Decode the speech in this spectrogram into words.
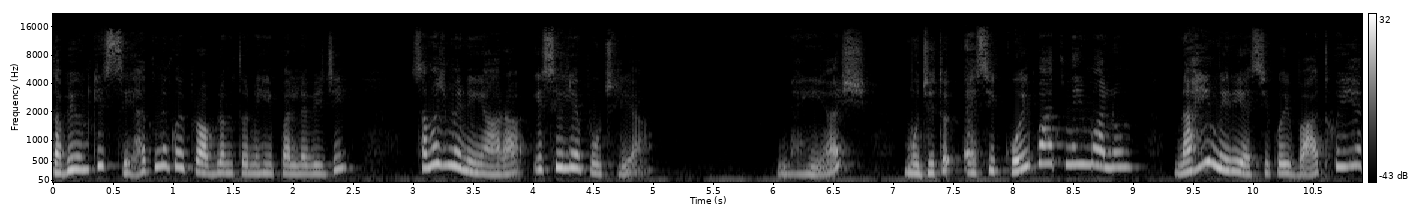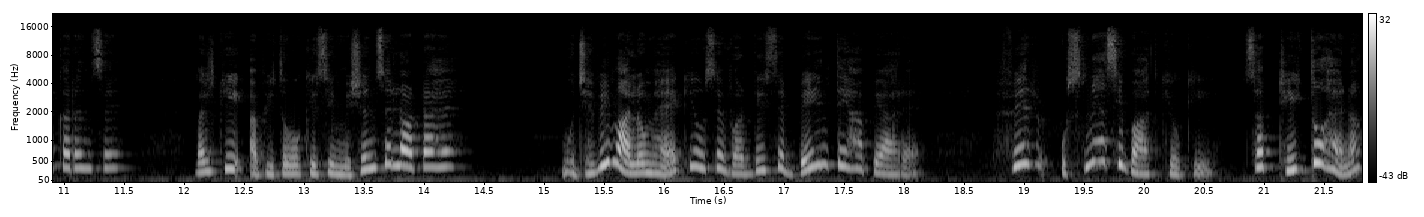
कभी उनकी सेहत में कोई प्रॉब्लम तो नहीं, पल्लवी जी? समझ में नहीं आ रहा, इसीलिए पूछ लिया। नहीं यश मुझे तो ऐसी कोई बात नहीं मालूम। ना ही मेरी ऐसी कोई बात हुई है करण से, बल्कि अभी तो वो किसी मिशन से लौटा है। मुझे भी मालूम है कि उसे वर्दी से बेइंतहा प्यार है। फिर उसने ऐसी बात क्यों की? सब ठीक तो है ना?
